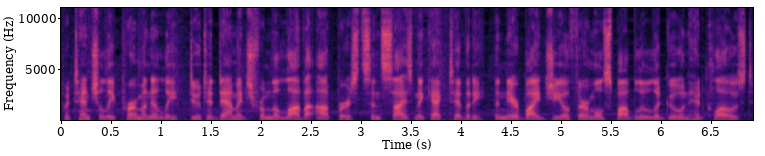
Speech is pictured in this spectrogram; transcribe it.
potentially permanently, due to damage from the lava outbursts and seismic activity. The nearby geothermal spa Blue Lagoon had closed.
